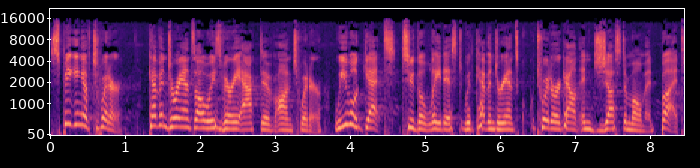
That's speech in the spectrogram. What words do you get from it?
Speaking of Twitter, Kevin Durant's always very active on Twitter. We will get to the latest with Kevin Durant's Twitter account in just a moment. But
